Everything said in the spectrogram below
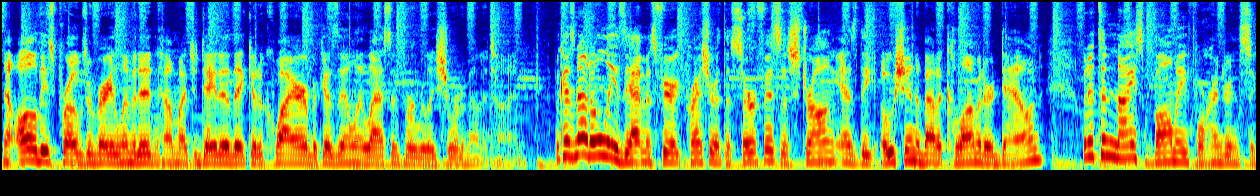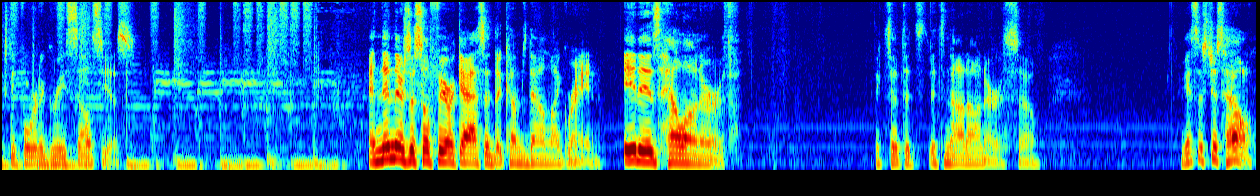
Now, all of these probes were very limited in how much data they could acquire because they only lasted for a really short amount of time. Because not only is the atmospheric pressure at the surface as strong as the ocean about a kilometer down, but it's a nice balmy 464 degrees Celsius. And then there's a sulfuric acid that comes down like rain. It is hell on Earth. Except it's, it's not on Earth, so I guess it's just hell.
